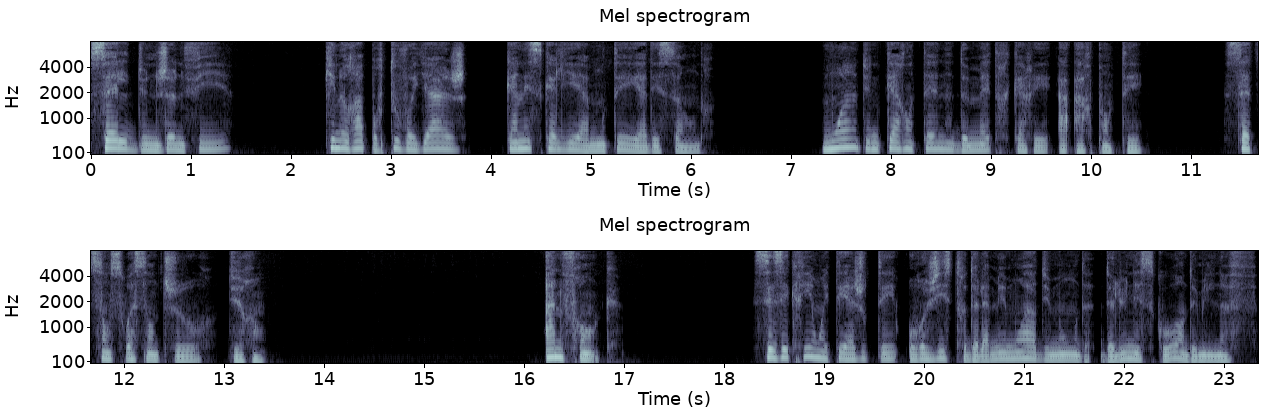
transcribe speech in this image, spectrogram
Celle d'une jeune fille qui n'aura pour tout voyage qu'un escalier à monter et à descendre, moins d'une quarantaine de mètres carrés à arpenter, 760 jours durant. Anne Frank, ces écrits ont été ajoutés au registre de la mémoire du monde de l'UNESCO en 2009,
